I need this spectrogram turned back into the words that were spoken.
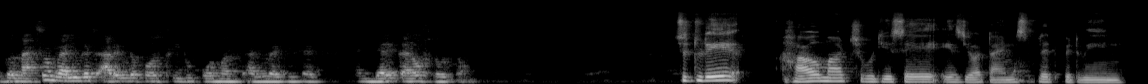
because maximum value gets added in the first three to four months as you rightly said and then it kind of slows down. So today how much would you say is your time split between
